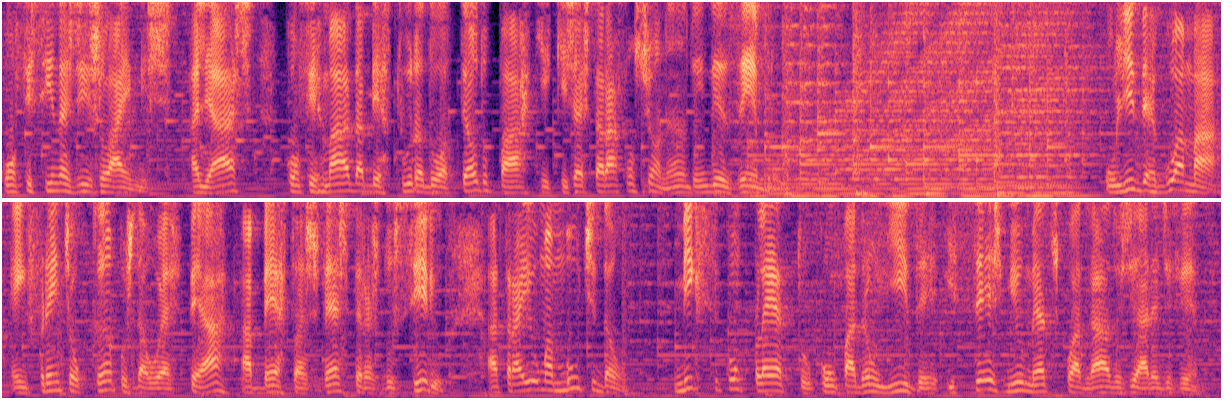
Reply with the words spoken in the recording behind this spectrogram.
com oficinas de slimes. Aliás, confirmada a abertura do Hotel do Parque, que já estará funcionando em dezembro. O líder Guamá, em frente ao campus da UFPA, aberto às vésperas do Sírio, atraiu uma multidão. Mix completo com o padrão líder e 6 mil metros quadrados de área de venda.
